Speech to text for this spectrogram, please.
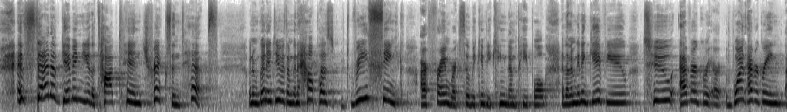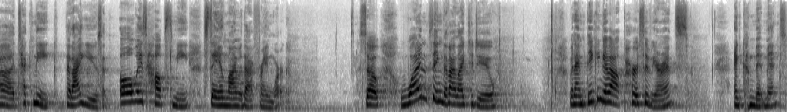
instead of giving you the top 10 tricks and tips, what I'm going to do is I'm going to help us rethink our framework so we can be kingdom people. And then I'm going to give you two evergreen, or one evergreen uh, technique that I use that always helps me stay in line with that framework. So, one thing that I like to do when I'm thinking about perseverance and commitment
